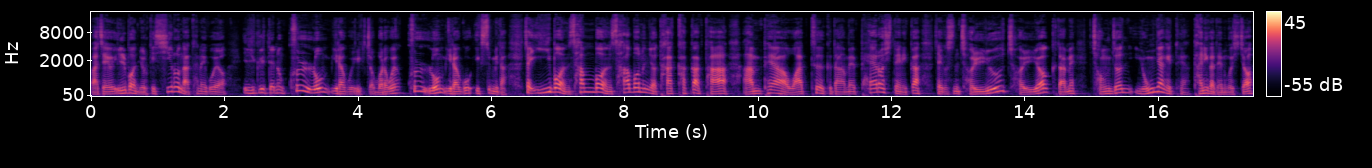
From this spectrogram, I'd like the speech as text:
맞아요. 1번 이렇게 C로 나타내고요. 읽을 때는 쿨롬이라고 읽죠. 뭐라고요? 쿨롬이라고 읽습니다. 자, 2번, 3번, 4번은요. 다 각각 다 암페아, 와트, 그 다음에 페럿이 되니까 자, 이것은 전류, 전력, 그 다음에 정전 용량의 단위가 되는 것이죠.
